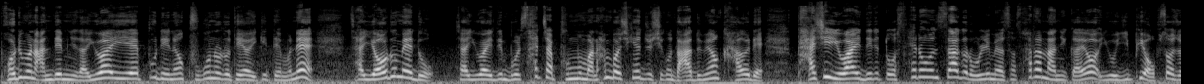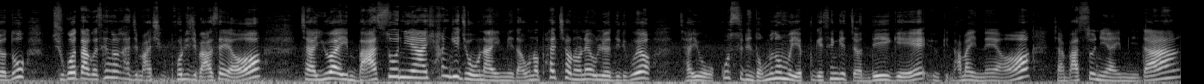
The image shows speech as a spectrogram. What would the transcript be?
버리면 안 됩니다. 이 아이의 뿌리는 구근으로 되어 있기 때문에 자, 여름에도 자, 이 아이들이 물 살짝 분무만 한 번씩 해주시고 놔두면 가을에 다시 이 아이들이 또 새로운 싹을 올리면서 살아나니까요. 이 잎이 없어져도 죽었다고 생각하지 마시고 버리지 마세요. 자, 이 아이 마소니아 향기 좋은 아이입니다. 오늘 8,000원에 올려드리고요. 자, 요 꽃술이 너무너무 예쁘게 생겼죠. 네개 여기 남아있네요. 자, 마소니아입니다.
